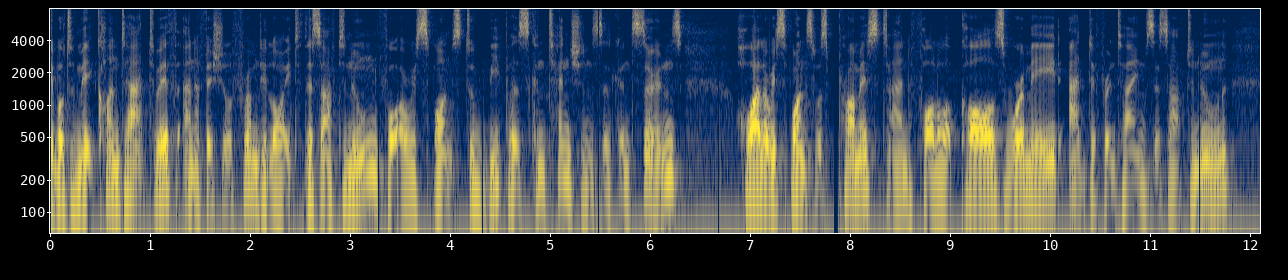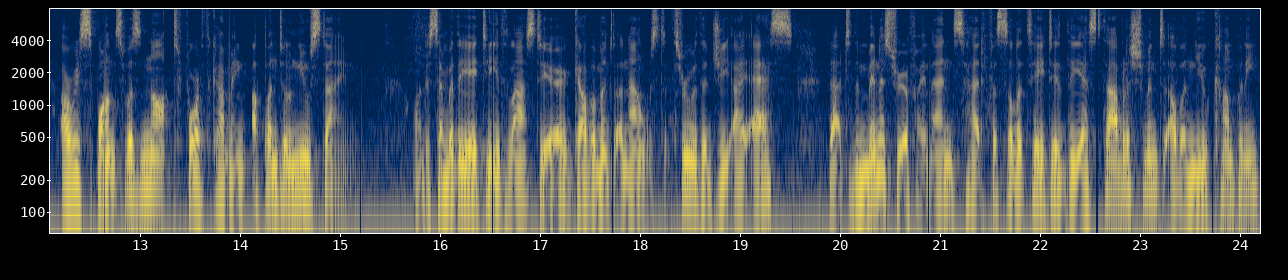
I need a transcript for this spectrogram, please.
able to make contact with an official from Deloitte this afternoon for a response to BIPA's contentions and concerns while a response was promised and follow-up calls were made at different times this afternoon, a response was not forthcoming up until news time. On December the 18th last year, government announced through the GIS that the Ministry of Finance had facilitated the establishment of a new company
